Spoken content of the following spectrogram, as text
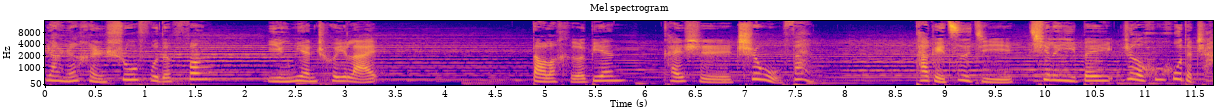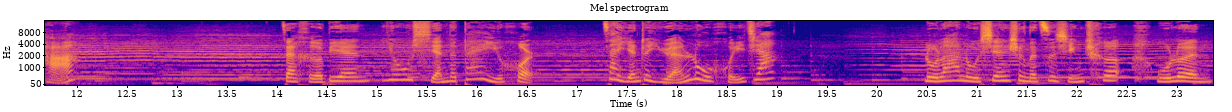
让人很舒服的风迎面吹来。到了河边，开始吃午饭。他给自己沏了一杯热乎乎的茶，在河边悠闲的待一会儿，再沿着原路回家。鲁拉鲁先生的自行车，无论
